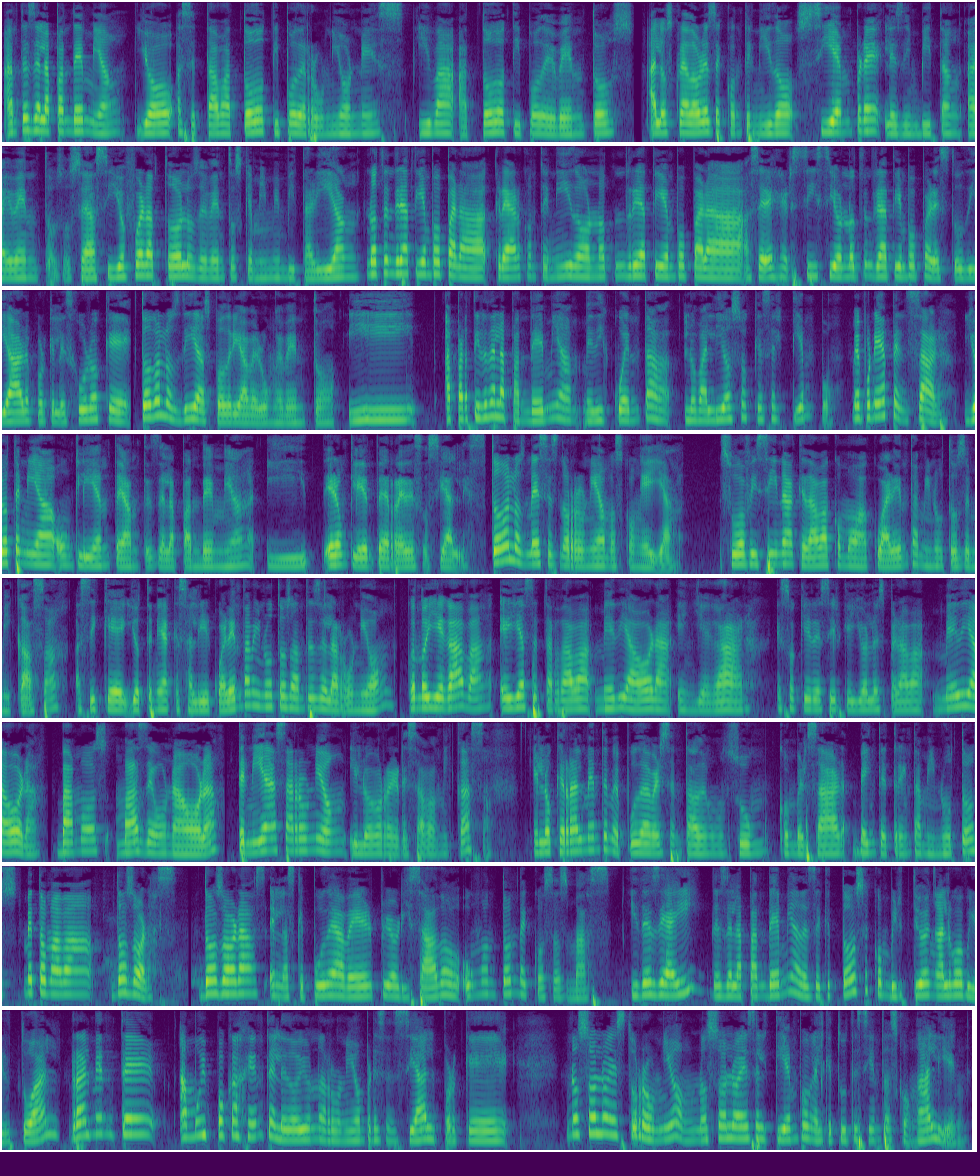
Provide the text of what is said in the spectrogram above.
antes de la pandemia yo aceptaba todo tipo de reuniones, iba a todo tipo de eventos. A los creadores de contenido siempre les invitan a eventos. O sea, si yo fuera a todos los eventos que a mí me invitarían, no tendría tiempo para crear contenido, no tendría tiempo para hacer ejercicio, no tendría tiempo para estudiar, porque les juro que todos los días podría haber un evento. Y a partir de la pandemia me di cuenta lo valioso que es el tiempo. Me ponía a pensar, yo tenía un cliente antes de la pandemia y era un cliente de redes sociales. Todos los meses nos reuníamos con ella su oficina quedaba como a 40 minutos de mi casa, así que yo tenía que salir 40 minutos antes de la reunión. Cuando llegaba, ella se tardaba media hora en llegar. Eso quiere decir que yo le esperaba media hora. Vamos más de una hora. Tenía esa reunión y luego regresaba a mi casa en lo que realmente me pude haber sentado en un Zoom, conversar 20, 30 minutos, me tomaba dos horas. Dos horas en las que pude haber priorizado un montón de cosas más. Y desde ahí, desde la pandemia, desde que todo se convirtió en algo virtual, realmente a muy poca gente le doy una reunión presencial porque no solo es tu reunión, no solo es el tiempo en el que tú te sientas con alguien,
